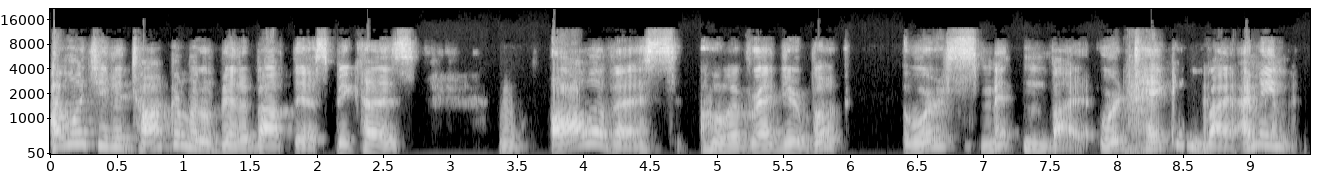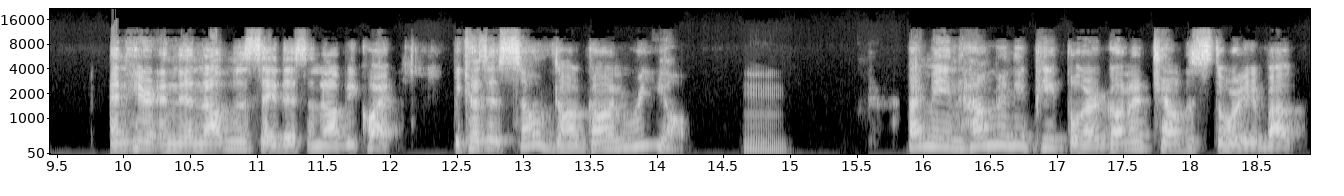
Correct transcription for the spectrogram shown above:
I want you to talk a little bit about this because." All of us who have read your book we're smitten by it. We're taken by it. I mean, and here, and then I'm going to say this and I'll be quiet because it's so doggone real. Mm. I mean, how many people are going to tell the story about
